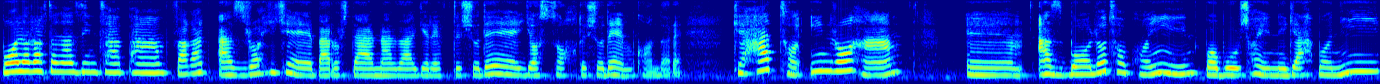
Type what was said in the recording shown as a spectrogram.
بالا رفتن از این تپم فقط از راهی که براش در نظر گرفته شده یا ساخته شده امکان داره که حتی این راه هم از بالا تا پایین با برج های نگهبانی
